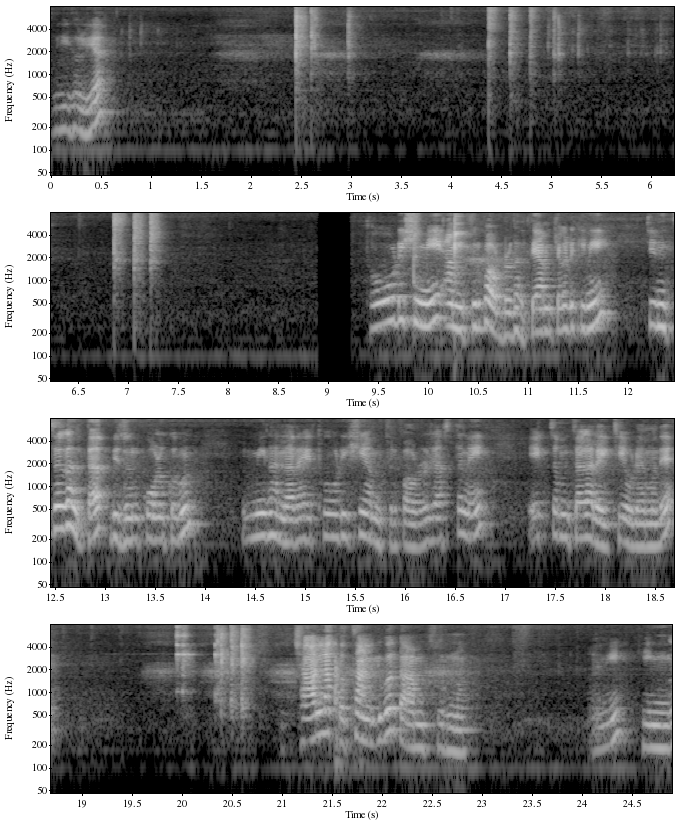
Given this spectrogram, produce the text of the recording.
ही घालूया. थोडीशी मी आमचूर पावडर घालते. आमच्याकडे की नाही चिंच घालतात भिजून कोळ करून. मी घालणार आहे थोडीशी आमचूर पावडर. जास्त नाही. एक चमचा घालायची एवढ्यामध्ये. छान लागतात सांडगे बरं का आमचूरनं. आणि हिंग.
